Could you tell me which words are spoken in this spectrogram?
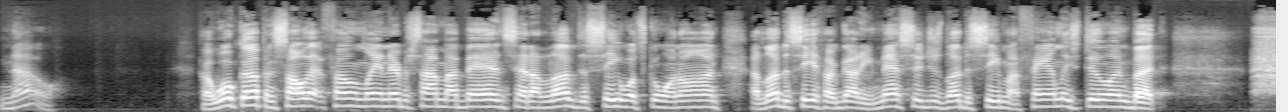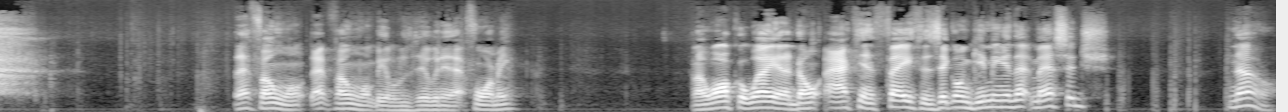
no. If I woke up and saw that phone laying there beside my bed and said, I'd love to see what's going on. I'd love to see if I've got any messages, love to see what my family's doing, but that phone won't that phone won't be able to do any of that for me. And I walk away and I don't act in faith, is it going to give me any of that message? No.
